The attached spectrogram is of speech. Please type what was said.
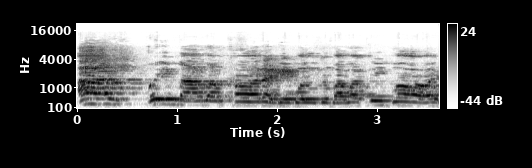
আর ওই মা বাপ খাওয়ার আগে বলতো, বাবা, তুই বয়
